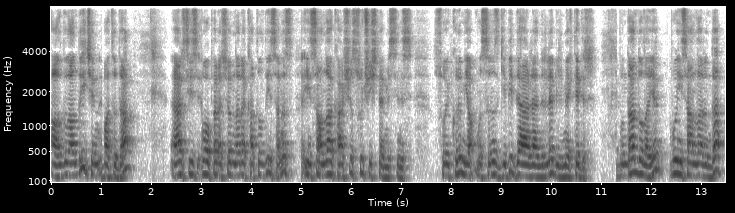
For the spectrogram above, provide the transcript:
algılandığı için Batı'da eğer siz bu operasyonlara katıldıysanız insanlığa karşı suç işlemişsiniz, soykırım yapmışsınız gibi değerlendirilebilmektedir. Bundan dolayı bu insanların da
